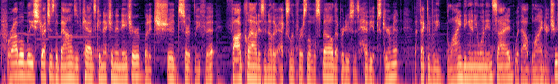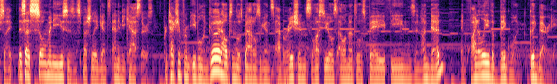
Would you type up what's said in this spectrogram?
probably stretches the bounds of Cad's connection in nature, but it should certainly fit. Fog Cloud is another excellent first level spell that produces heavy obscurement, effectively blinding anyone inside without blind or true sight. This has so many uses, especially against enemy casters. Protection from evil and good helps in those battles against aberrations, celestials, elementals, fae, fiends, and undead. And finally, the big one, Goodberry.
